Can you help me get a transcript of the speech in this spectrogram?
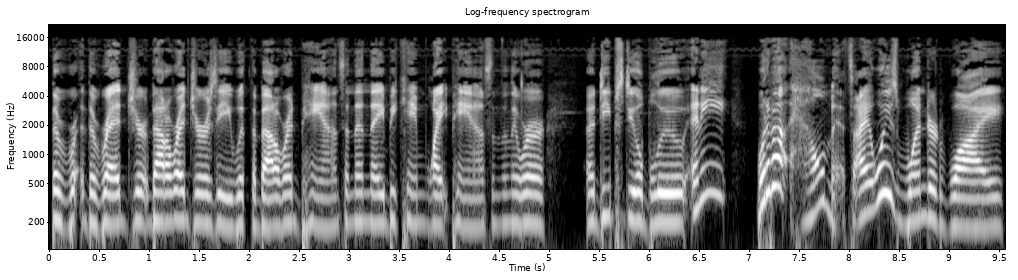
the the red jer- Battle Red jersey with the Battle Red pants, and then they became white pants, and then they were a deep steel blue. Any what about helmets? I always wondered why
